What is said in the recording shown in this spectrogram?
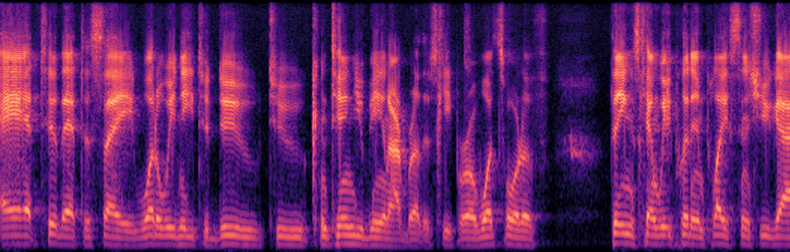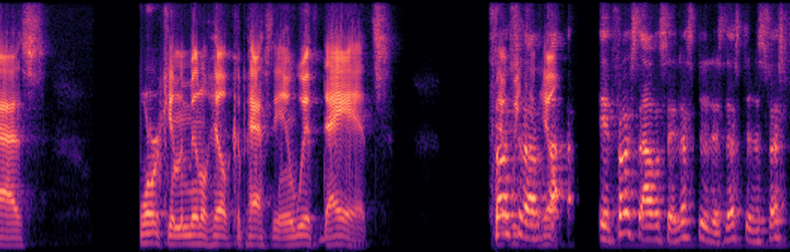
add to that to say what do we need to do to continue being our brother's keeper, or what sort of things can we put in place since you guys work in the mental health capacity and with dads. First of all, at first I would say let's do this. Let's do this. First,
